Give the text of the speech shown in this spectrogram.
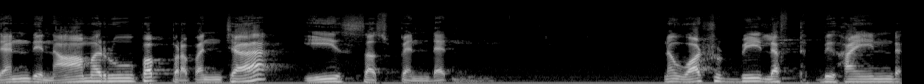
then the nama rupa prapancha is suspended. Now what should be left behind?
